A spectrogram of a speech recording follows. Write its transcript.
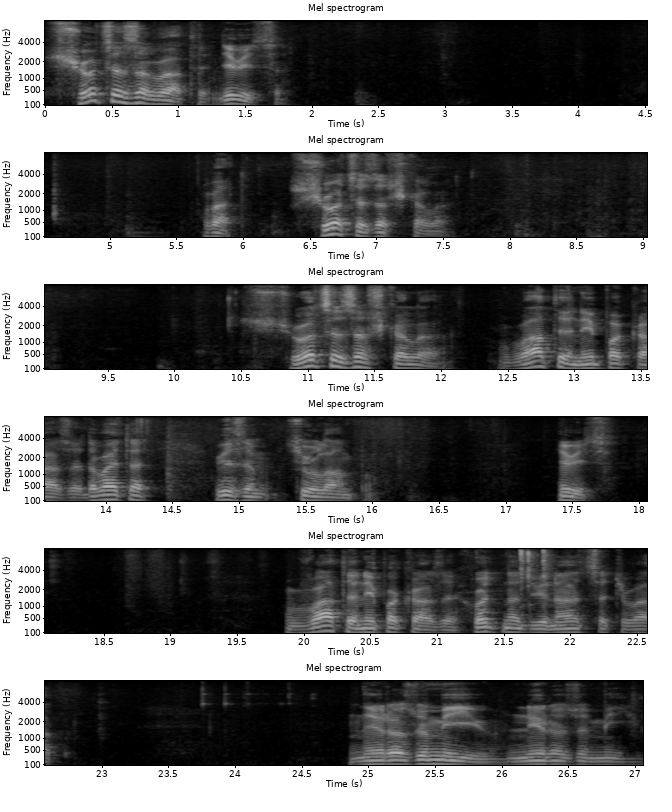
Що це за вати? Дивіться. Ват. Що це за шкала? Що це за шкала? Вати не показує. Давайте візьмемо цю лампу. Дивіться. Вати не показує, хоч на 12 Вт. Не розумію, не розумію.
